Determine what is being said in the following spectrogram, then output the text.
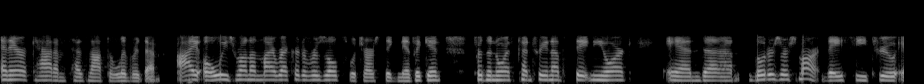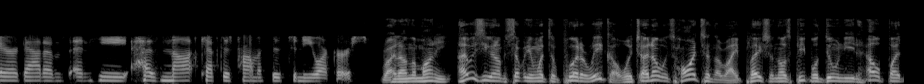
and Eric Adams has not delivered them. I always run on my record of results, which are significant for the North Country and upstate New York, and uh, voters are smart. They see through Eric Adams, and he has not kept his promises to New Yorkers. Right on the money. I was even upset when he went to Puerto Rico, which I know his heart's in the right place, and those people do need help. But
